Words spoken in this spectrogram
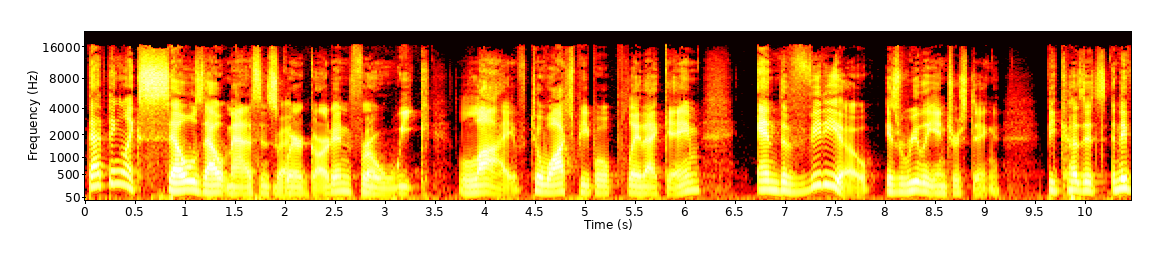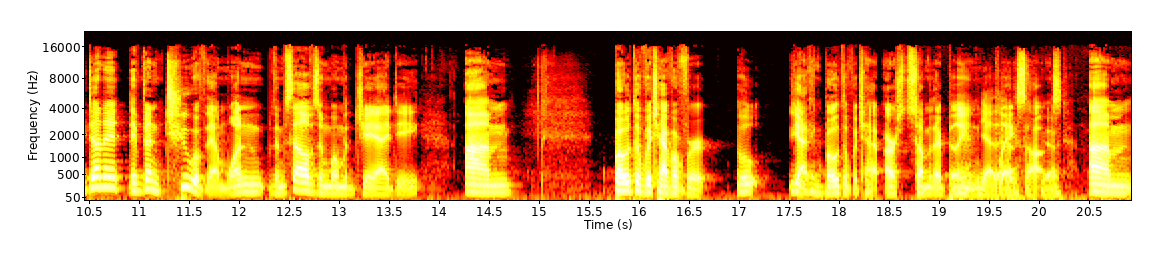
that thing like sells out Madison Square Garden for a week live to watch people play that game, and the video is really interesting because it's and they've done it. They've done two of them, one themselves and one with JID, um, both of which have over. well, Yeah, I think both of which have, are some of their billion yeah, play are, songs. Um,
